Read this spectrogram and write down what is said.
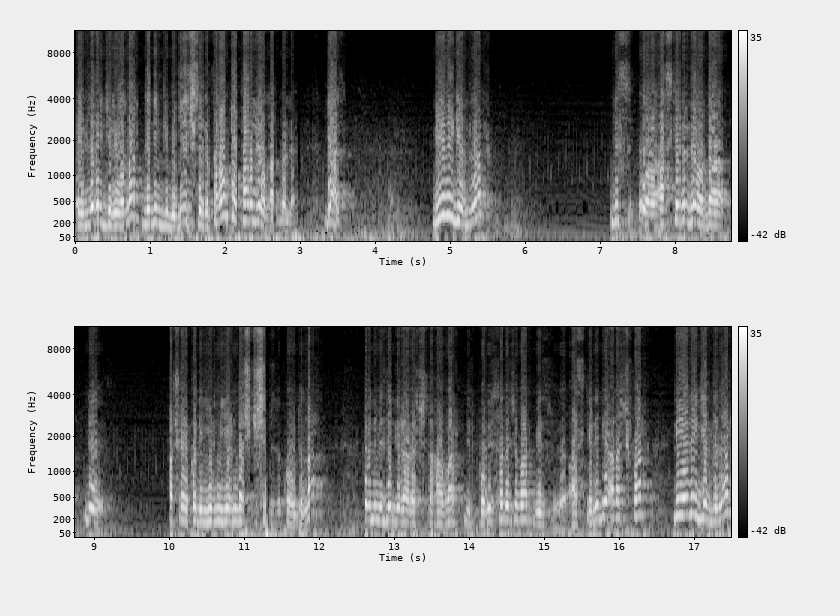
Evlere giriyorlar. Dediğim gibi gençleri falan toparlıyorlar böyle. Gel. Bir eve girdiler. Biz e, askeri de orada bir aşağı yukarı 20-25 kişi bizi koydular. Önümüzde bir araç daha var, bir polis aracı var, bir e, askeri bir araç var. Bir eve girdiler.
